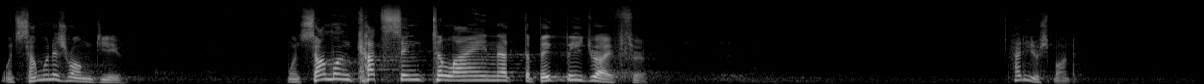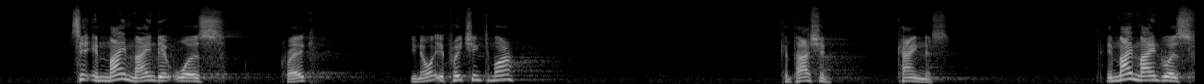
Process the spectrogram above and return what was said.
when someone has wronged you, when someone cuts into line at the Biggby drive through, how do you respond? See, in my mind, it was Craig, you know what you're preaching tomorrow? Compassion, kindness. In my mind was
